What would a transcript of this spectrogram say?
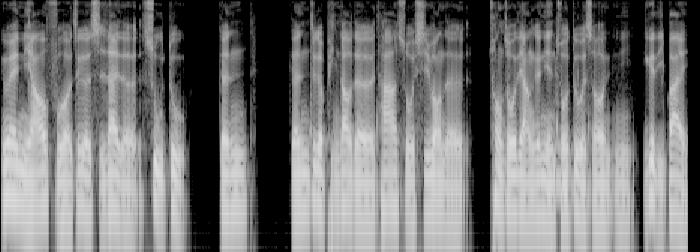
因为你要符合这个时代的速度，跟跟这个频道的他所希望的。创作量跟粘着度的时候，你一个礼拜，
